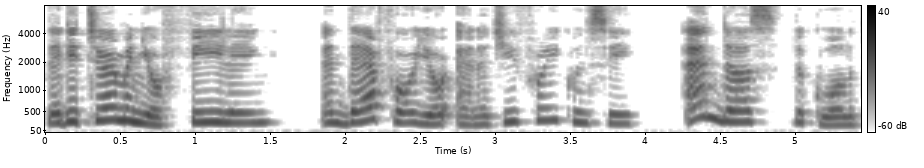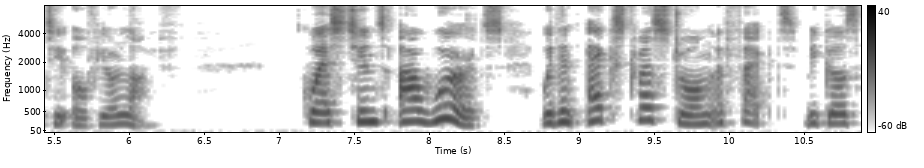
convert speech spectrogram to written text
They determine your feeling and therefore your energy frequency and thus the quality of your life. Questions are words with an extra strong effect because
